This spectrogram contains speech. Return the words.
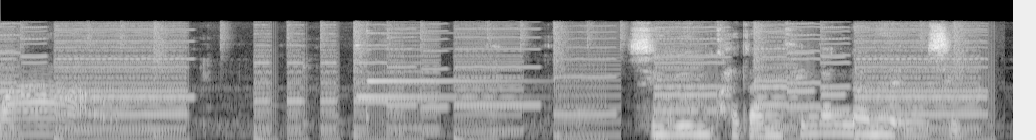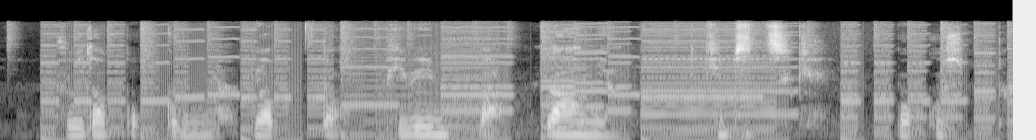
와우. 지금 가장 생각나는 음식. 불닭볶음면, 엽떡, 비빔밥, 라면, 김치찌개. 먹고 싶어.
